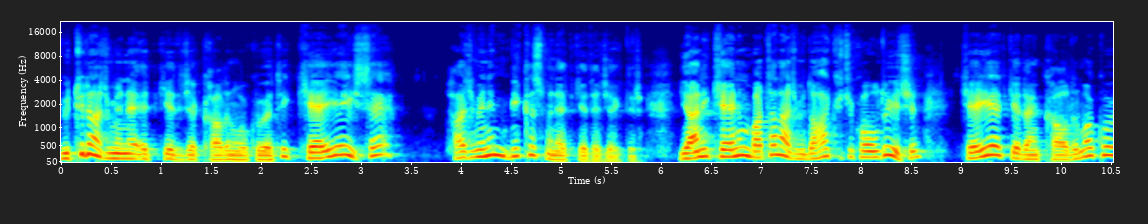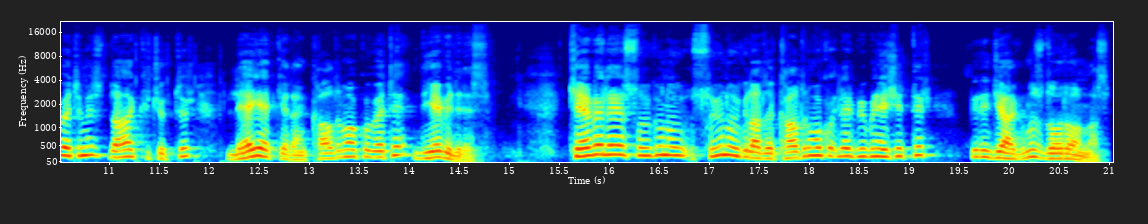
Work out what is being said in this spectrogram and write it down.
bütün hacmine etki edecek kaldırma kuvveti, K'ye ise hacminin bir kısmını etki edecektir. Yani K'nin batan hacmi daha küçük olduğu için K'ye etki eden kaldırma kuvvetimiz daha küçüktür. L'ye etki eden kaldırma kuvveti diyebiliriz. K ve L'ye suyun, suyun uyguladığı kaldırma kuvvetleri birbirine eşittir. Birinci yargımız doğru olmaz.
